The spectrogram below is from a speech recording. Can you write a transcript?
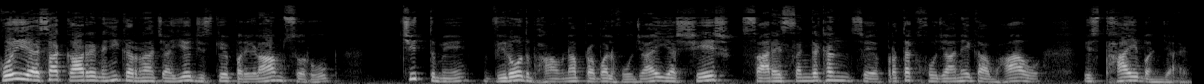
कोई ऐसा कार्य नहीं करना चाहिए जिसके परिणाम स्वरूप चित्त में विरोध भावना प्रबल हो जाए या शेष सारे संगठन से पृथक हो जाने का भाव स्थायी बन जाए।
